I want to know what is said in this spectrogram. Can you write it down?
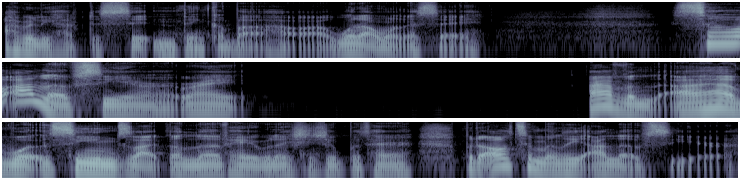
I really have to sit and think about how I, what I want to say. So I love Ciara, right? I have a I have what seems like a love hate relationship with her, but ultimately I love Ciara.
